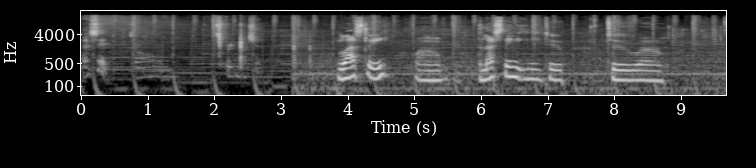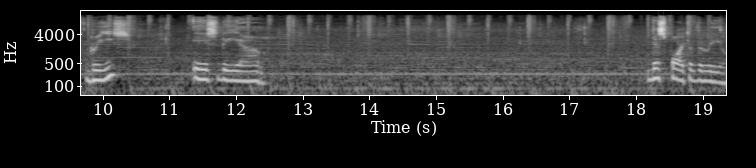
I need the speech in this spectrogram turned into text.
That's it. So that's pretty much it. Lastly um, the last thing you need to to uh, grease is the uh, this part of the reel.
